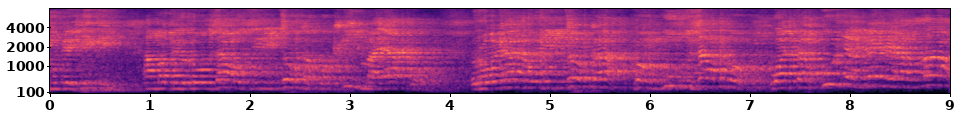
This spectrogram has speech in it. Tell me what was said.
viumbe hivi ambavyo roho zao zilitoka kwa kima yako, roho yao ilitoka kwa nguvu zako, watakuja mbele ya Allah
